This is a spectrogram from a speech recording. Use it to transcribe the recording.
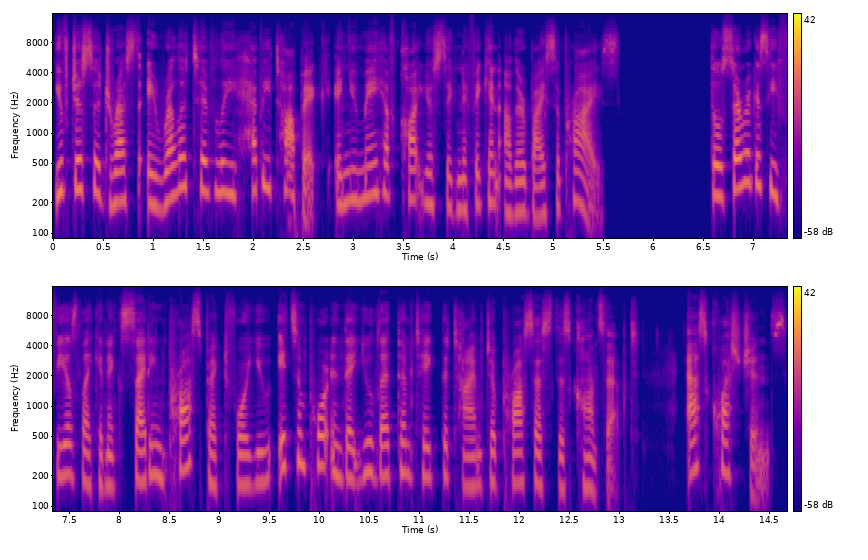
You've just addressed a relatively heavy topic and you may have caught your significant other by surprise. Though surrogacy feels like an exciting prospect for you, it's important that you let them take the time to process this concept. Ask questions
